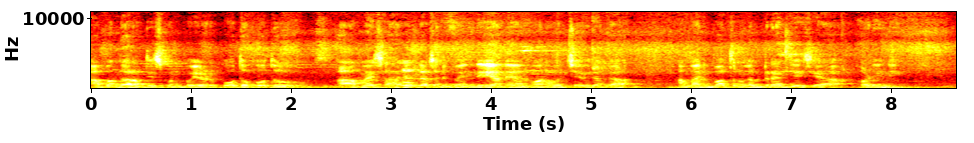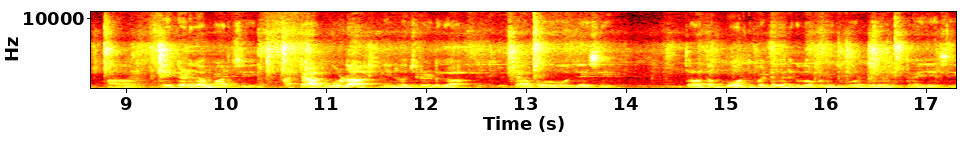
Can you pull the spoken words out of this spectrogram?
ఆ బంగారం తీసుకొని పోయాడు. పోతూ పోతూ ఆ అమ్మాయి సహజంగా చనిపోయింది అనే అనుమానం వచ్చే విధంగా అమ్మాయిని బాత్రూంలోకి డ్రాగ్ చేసి ఆ బాడీని నేకెడ్గా మార్చి ఆ ట్యాప్ కూడా నీళ్ళు వచ్చేటట్టుగా ట్యాప్ వదిలేసి తర్వాత బోల్ట్ పెట్టేదానికి లోపల నుంచి బోల్ట్ పెట్టేదానికి ట్రై చేసి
